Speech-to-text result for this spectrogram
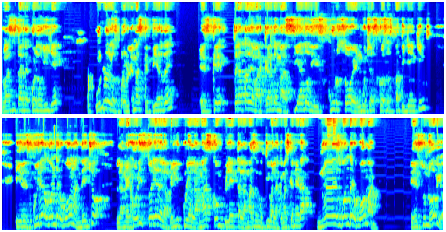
vas a estar de acuerdo, Guille. Uno de los problemas que pierde es que trata de abarcar demasiado discurso en muchas cosas Patty Jenkins y descuida a Wonder Woman. De hecho, la mejor historia de la película, la más completa, la más emotiva, la que más genera, no es Wonder Woman, es su novio.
